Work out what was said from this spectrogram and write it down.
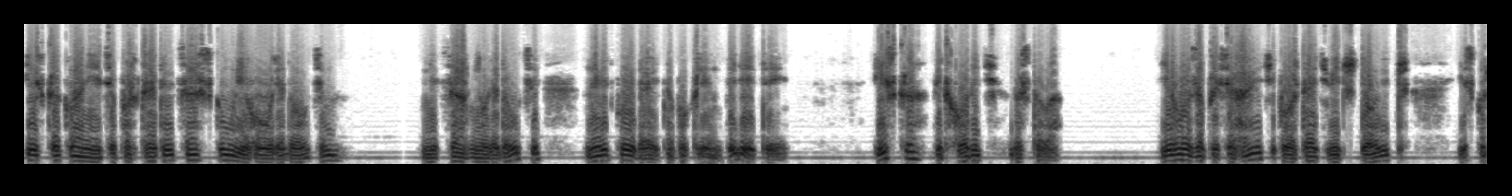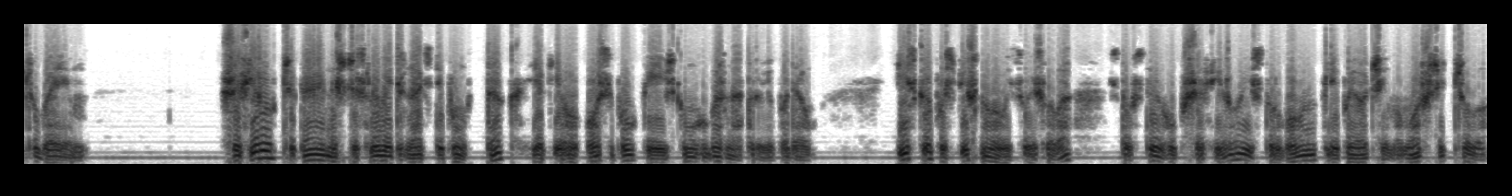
Іскра кланяється портрету царському, його урядовцям. Ні цар, урядовці не відповідають на поклін. Підійти. Іскра підходить до стола. Його заприсягають і повертають віч до віч із Кочубеєм. Шефіров читає нещасливий 13 пункт так, як його Осипов київському губернаторові подав. Іскра поспішно ловить свої слова з губ Шафірова і стурбовано кліпає очима, морщить чоло.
